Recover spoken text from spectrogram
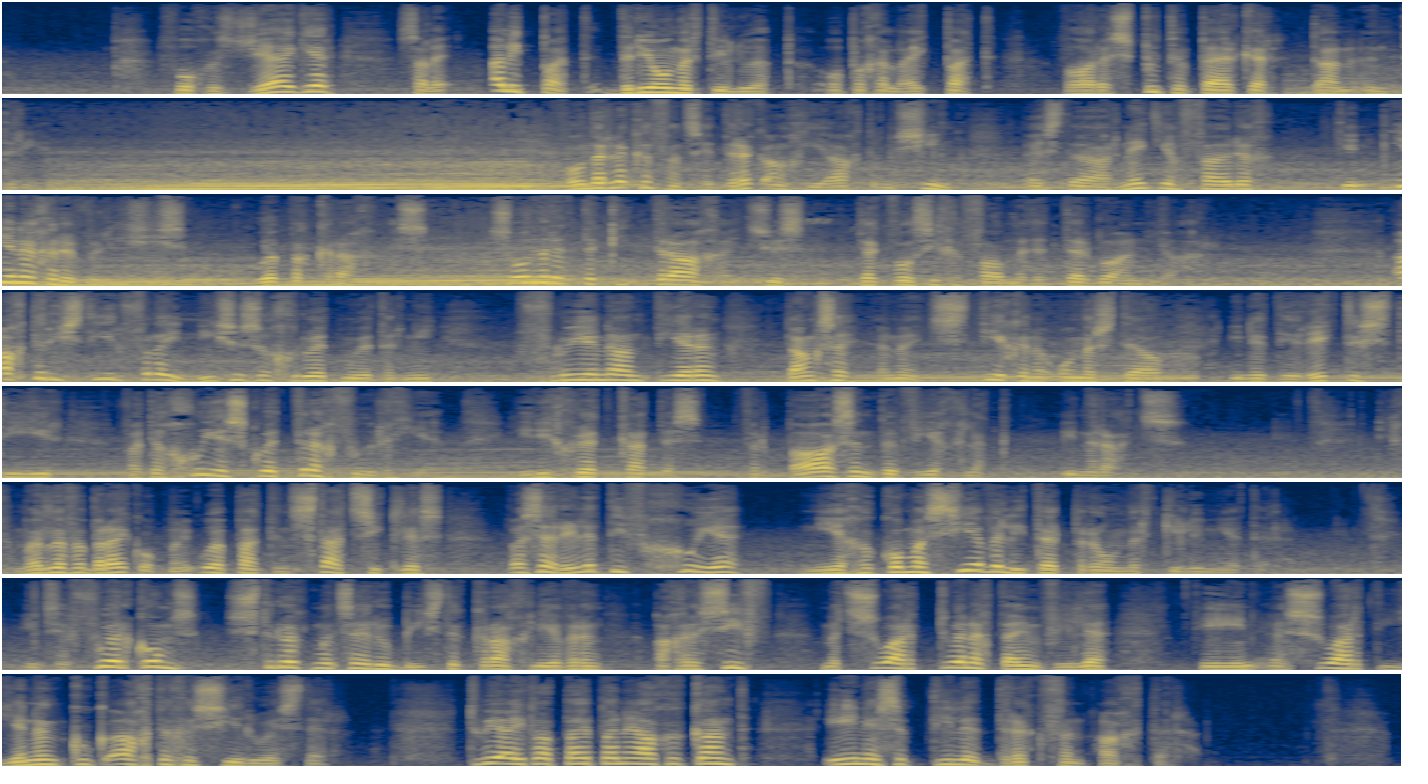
Volgens Jagger sal hy al die pad 300 toe loop op 'n gelykpad waar 'n spoedbeperker dan intree wonderlike van sy druk aangejaagde masjien is dat daar net eenvoudig teen enige revolusies hoop krag is sonder 'n tikkie traagheid soos dikwels die geval met 'n turbo aanjaer. Agter die stuur voel hy nie soos 'n groot motor nie, vloeiende hantering danksy 'n uitstekende onderstel en 'n direkte stuur wat 'n goeie skoot terugvoer gee. Hierdie groot kat is verbasend beweeglik en rats. Die gemiddelde verbruik op my ooppad en stadsiklus was 'n relatief goeie 9,7 liter per 100 km. En sy voorkoms strook met sy robuuste kraglewering aggressief met swart 20-duim wiele en 'n swart heuningkoekagtige sierrooster. Twee uitlaatpype aan elke kant en 'n subtiele druk van agter.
